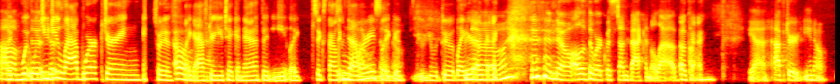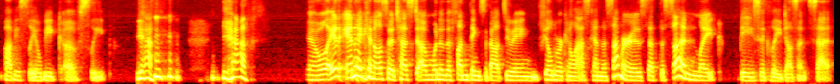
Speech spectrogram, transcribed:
like, Um, would, the- would you the- do lab work during sort of Oh, like after yeah. you take a nap and eat like 6,000 No, calories? no, like no. it- you, you would do it later? Okay. No, no, all of the work was done back in the lab. Okay. Um, yeah, after you know, obviously a week of sleep. Yeah. yeah. Yeah, well, and, and I can also attest. Um, one of the fun things about doing field work in Alaska in the summer is that the sun like basically doesn't set,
